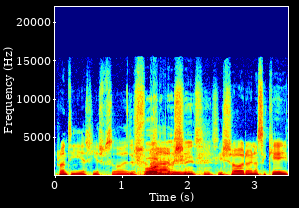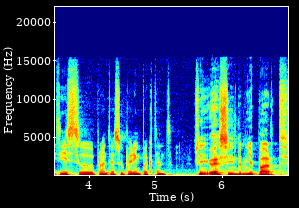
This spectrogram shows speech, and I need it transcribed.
pronto, e as, e as pessoas e as formas, e, sim, sim, sim. e choram e não sei o quê, e isso, pronto, é super importante impactante. Sim, é assim, da minha parte,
